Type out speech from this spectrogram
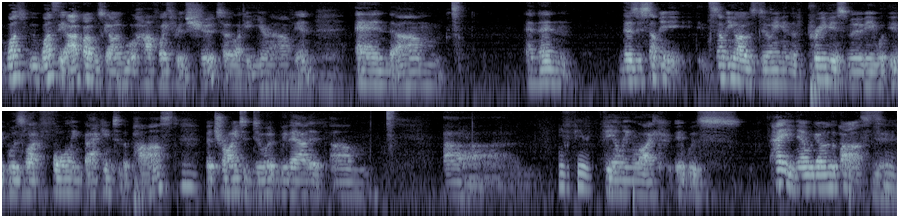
once once the archive was going, we were halfway through the shoot, so like a year and a half in, and um, and then there's this something something I was doing in the previous movie. It was like falling back into the past, Mm. but trying to do it without it. Um, uh, Interfering. feeling like it was, hey, now we're going to the past. Yeah. Mm.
